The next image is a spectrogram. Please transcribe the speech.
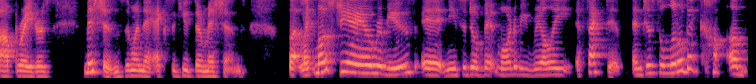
operators' missions when they execute their missions. But like most GAO reviews, it needs to do a bit more to be really effective. And just a little bit co- of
